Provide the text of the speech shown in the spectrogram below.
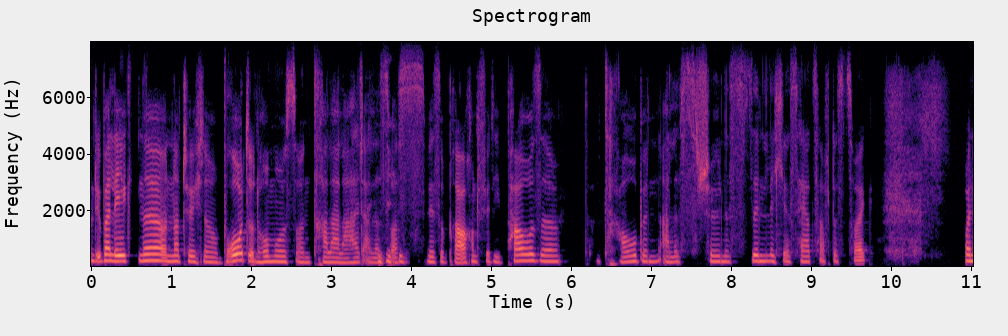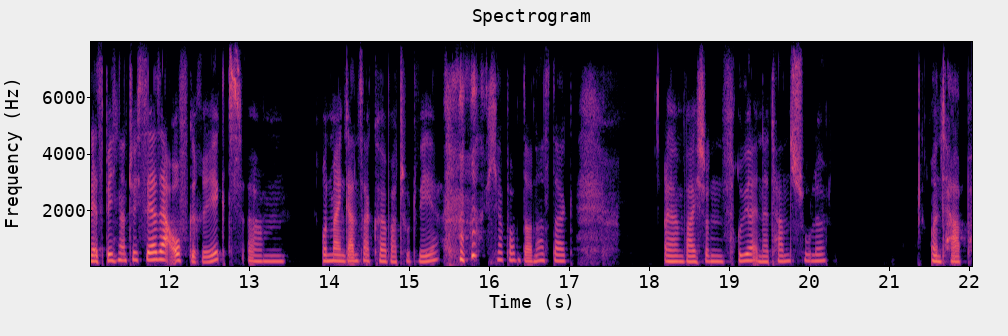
und überlegt, ne, und natürlich noch Brot und Hummus und tralala, halt alles, was wir so brauchen für die Pause. Trauben, alles schönes, sinnliches, herzhaftes Zeug. Und jetzt bin ich natürlich sehr, sehr aufgeregt ähm, und mein ganzer Körper tut weh. ich habe am Donnerstag ähm, war ich schon früher in der Tanzschule und habe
